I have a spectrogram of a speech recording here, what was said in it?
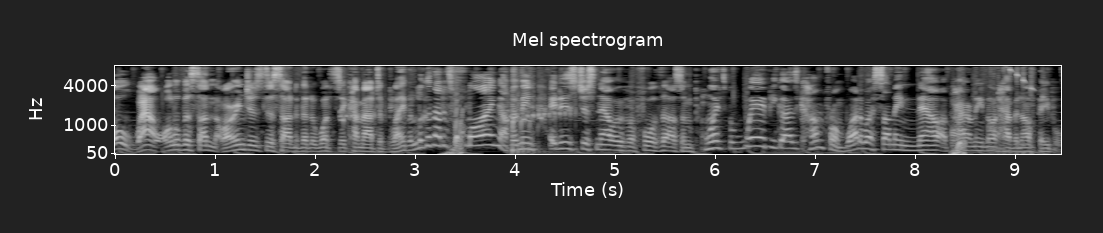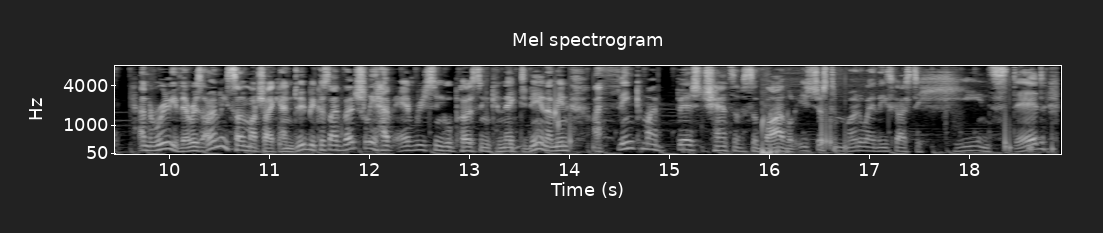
Oh, wow. All of a sudden, Orange has decided that it wants to come out to play. But look at that. It's flying up. I mean, it is just now over 4,000 points. But where have you guys come from? Why do I suddenly now apparently not have enough people? And really, there is only so much I can do because I virtually have every single person connected in. I mean, I think my best chance of survival is just to motorway these guys to here instead.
